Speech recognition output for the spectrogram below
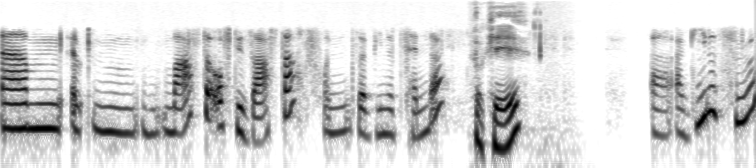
Ähm, äh, Master of Disaster von Sabine Zender. Okay. Äh, Agiles Führen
